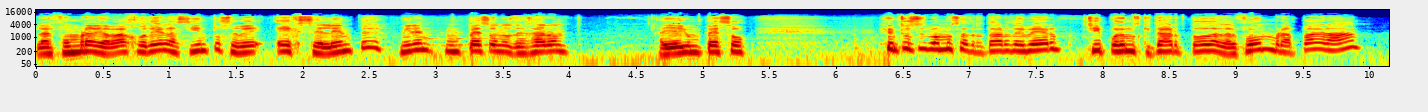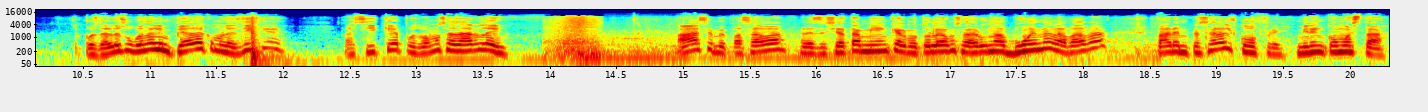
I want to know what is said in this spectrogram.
La alfombra de abajo del asiento se ve excelente. Miren, un peso nos dejaron. Ahí hay un peso. Entonces vamos a tratar de ver si podemos quitar toda la alfombra para pues darle su buena limpiada, como les dije. Así que pues vamos a darle. Ah, se me pasaba. Les decía también que al motor le vamos a dar una buena lavada para empezar el cofre. Miren cómo está.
